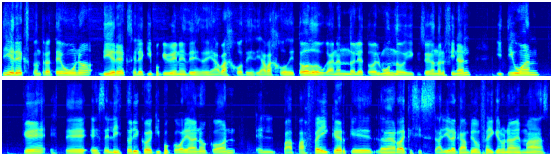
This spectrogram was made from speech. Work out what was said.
DRX contra T1. DRX, el equipo que viene desde abajo, desde abajo de todo, ganándole a todo el mundo y llegando al final. Y T1, que este, es el histórico equipo coreano con el papá Faker, que la verdad que si saliera campeón Faker una vez más,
